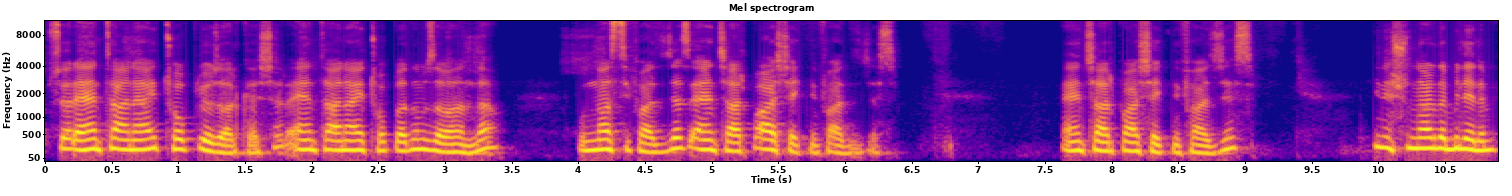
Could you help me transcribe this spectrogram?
Bu sefer n tane topluyoruz arkadaşlar. n tane a'yı topladığımız zaman da bunu nasıl ifade edeceğiz? n çarpı a şeklinde ifade edeceğiz. n çarpı a şeklinde ifade edeceğiz. Yine şunları da bilelim.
